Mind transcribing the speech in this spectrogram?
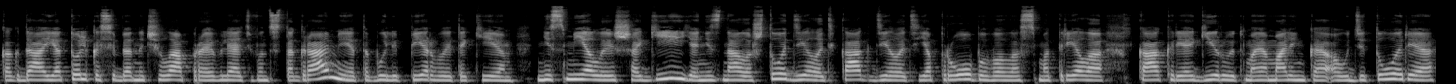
когда я только себя начала проявлять в Инстаграме, это были первые такие несмелые шаги, я не знала, что делать, как делать, я пробовала, смотрела, как реагирует моя маленькая аудитория.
